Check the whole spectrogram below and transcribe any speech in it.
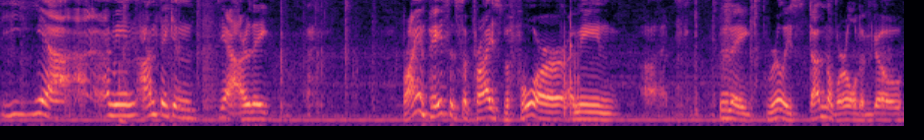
Yeah, I mean, I'm thinking, yeah, are they? Ryan Pace has surprised before. I mean, uh, do they really stun the world and go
